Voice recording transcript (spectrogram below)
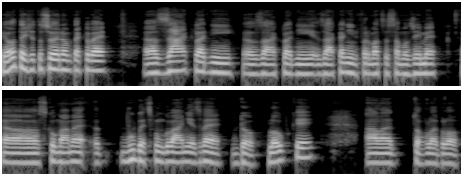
Jo, takže to jsou jenom takové Eh, základní, eh, základní, základní informace samozřejmě eh, zkoumáme vůbec fungování SV do hloubky, ale tohle bylo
